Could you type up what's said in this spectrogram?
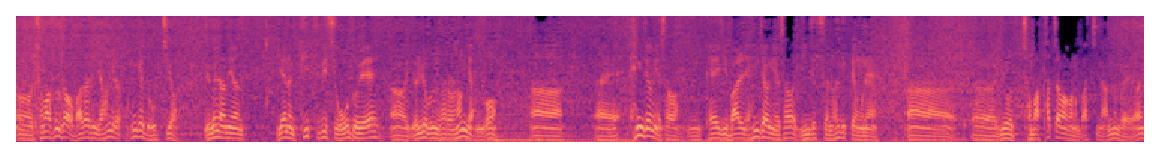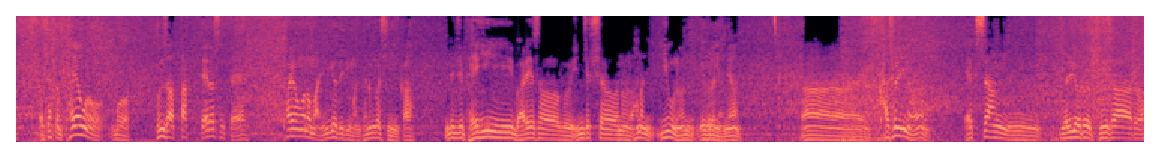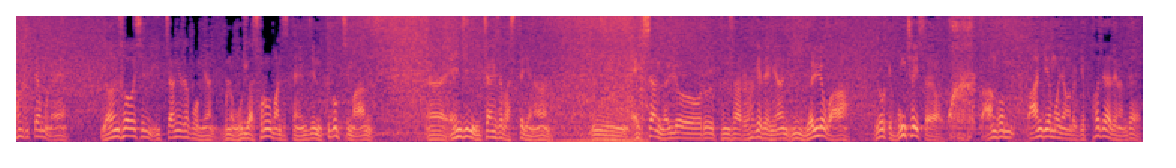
어, 점화 순서가 맞아진 게 한 개도, 한 개도 없지요. 왜 그러냐면 얘는 BTDC 5도에 어, 연료 분사를 한 게 아니고 어, 에, 행정에서 음, 배기 말 행정에서 인젝션을 하기 때문에 아, 어, 요 점화 타점하고는 맞지는 않는 거예요. 어쨌든 파형으로 뭐 분사 딱 때렸을 때 파형으로만 이겨드리면 되는 것이니까. 근데 이제 배기 말에서 그 인젝션을 하는 이유는 왜 그러냐면 아, 가솔린은 액상 연료를 분사를 하기 때문에 연소실 입장에서 보면 물론 우리가 손으로 만졌을 때 엔진은 뜨겁지만 어, 엔진 입장에서 봤을 때에는 음, 액상 연료를 분사를 하게 되면 이 연료가 이렇게 뭉쳐 있어요. 확 안개 모양으로 이렇게 퍼져야 되는데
